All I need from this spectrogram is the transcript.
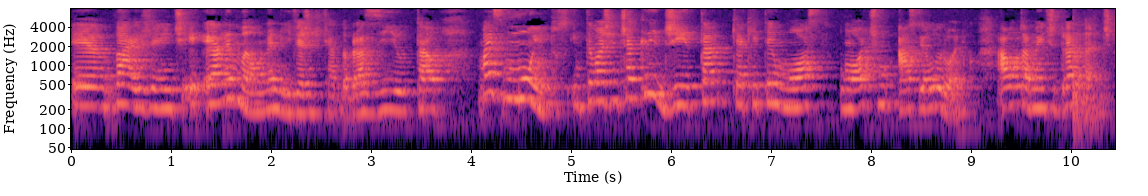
É, vai, gente, é, é alemão, né, Nivea? A gente é do Brasil tal, mas muitos. Então a gente acredita que aqui tem um, um ótimo ácido hialurônico, altamente hidratante.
